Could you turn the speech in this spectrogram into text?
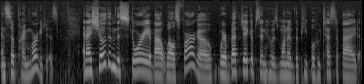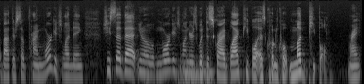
and subprime mortgages. And I show them this story about Wells Fargo, where Beth Jacobson, who is one of the people who testified about their subprime mortgage lending, she said that you know mortgage lenders would describe black people as quote unquote mud people right?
